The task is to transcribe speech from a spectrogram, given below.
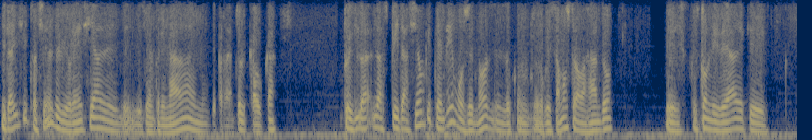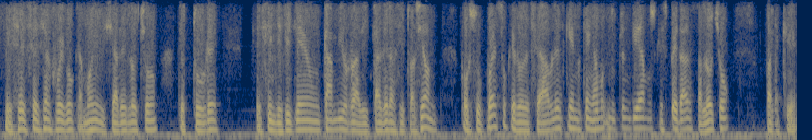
Y hay situaciones de violencia de- de- desenfrenada en el departamento del Cauca. Pues la, la aspiración que tenemos, ¿no? De Lo, lo que estamos trabajando es pues, con la idea de que ese cese al fuego que vamos a iniciar el 8 de octubre que signifique un cambio radical de la situación. Por supuesto que lo deseable es que no tengamos, no tendríamos que esperar hasta el 8 para que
